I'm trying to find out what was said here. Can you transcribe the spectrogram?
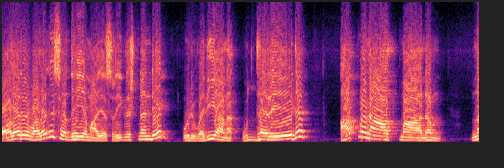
വളരെ വളരെ ശ്രദ്ധേയമായ ശ്രീകൃഷ്ണന്റെ ഒരു വരിയാണ്. ഉദ്ധരേത് ആത്മനാത്മാനം ന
